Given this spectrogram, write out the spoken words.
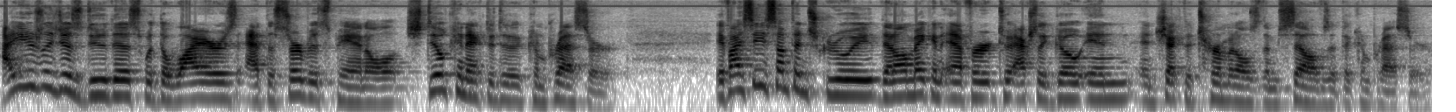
I usually just do this with the wires at the service panel still connected to the compressor. If I see something screwy, then I'll make an effort to actually go in and check the terminals themselves at the compressor.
